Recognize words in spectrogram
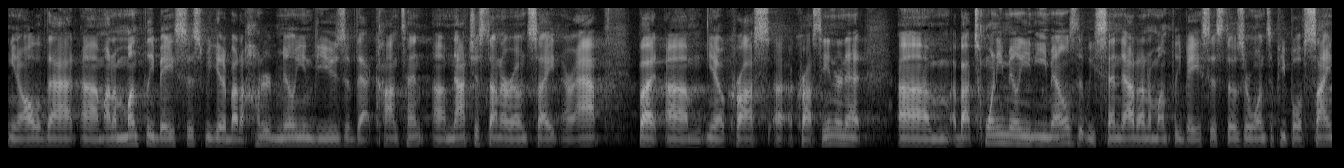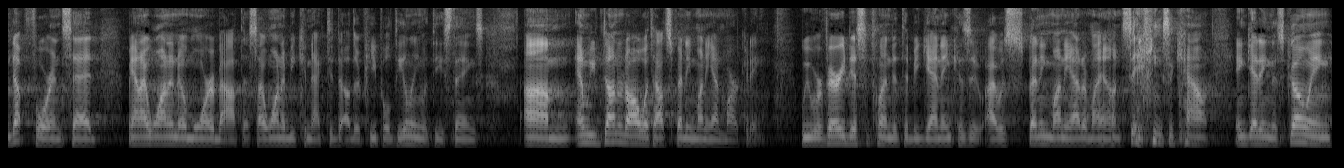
you know, all of that. Um, on a monthly basis, we get about 100 million views of that content, um, not just on our own site and our app, but um, you know, across uh, across the internet. Um, about 20 million emails that we send out on a monthly basis. Those are ones that people have signed up for and said, "Man, I want to know more about this. I want to be connected to other people dealing with these things." Um, and we've done it all without spending money on marketing. We were very disciplined at the beginning because I was spending money out of my own savings account and getting this going.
